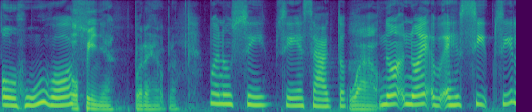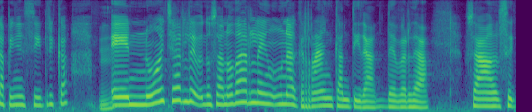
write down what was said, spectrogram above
o jugos. O piña por ejemplo. Bueno, sí, sí, exacto. Wow. No, no es, sí, sí, la piña es cítrica. Mm. Eh, no echarle, o sea, no darle una gran cantidad, de verdad. O sea, se,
